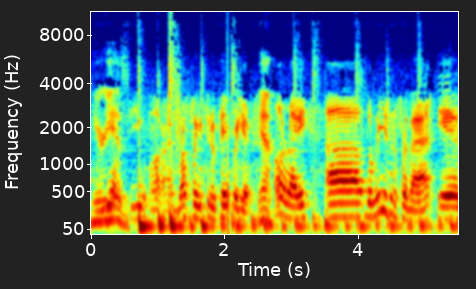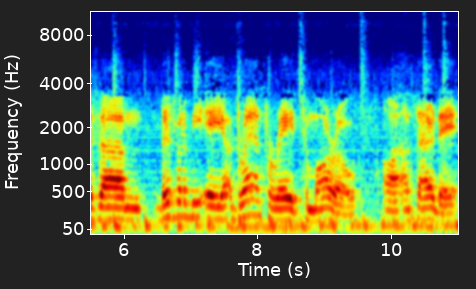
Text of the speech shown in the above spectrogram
here he yes, is. you are. I'm ruffling through paper here. Yeah. Alrighty. Uh, the reason for that is um, there's going to be a grand parade tomorrow on, on Saturday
